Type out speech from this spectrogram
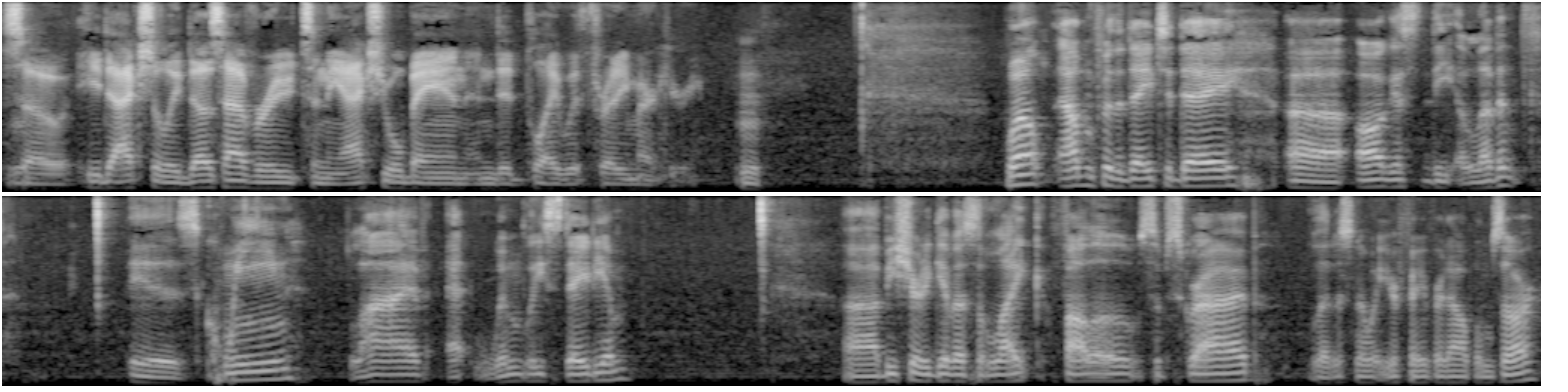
So he actually does have roots in the actual band and did play with Freddie Mercury. Well, album for the day today, uh, August the 11th, is Queen live at Wembley Stadium. Uh, be sure to give us a like, follow, subscribe. Let us know what your favorite albums are.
